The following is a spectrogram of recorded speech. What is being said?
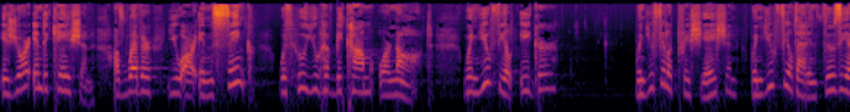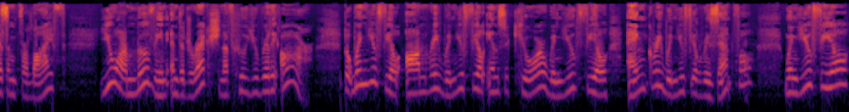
is your indication of whether you are in sync with who you have become or not. When you feel eager, when you feel appreciation, when you feel that enthusiasm for life, you are moving in the direction of who you really are. But when you feel ornery, when you feel insecure, when you feel angry, when you feel resentful, when you feel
